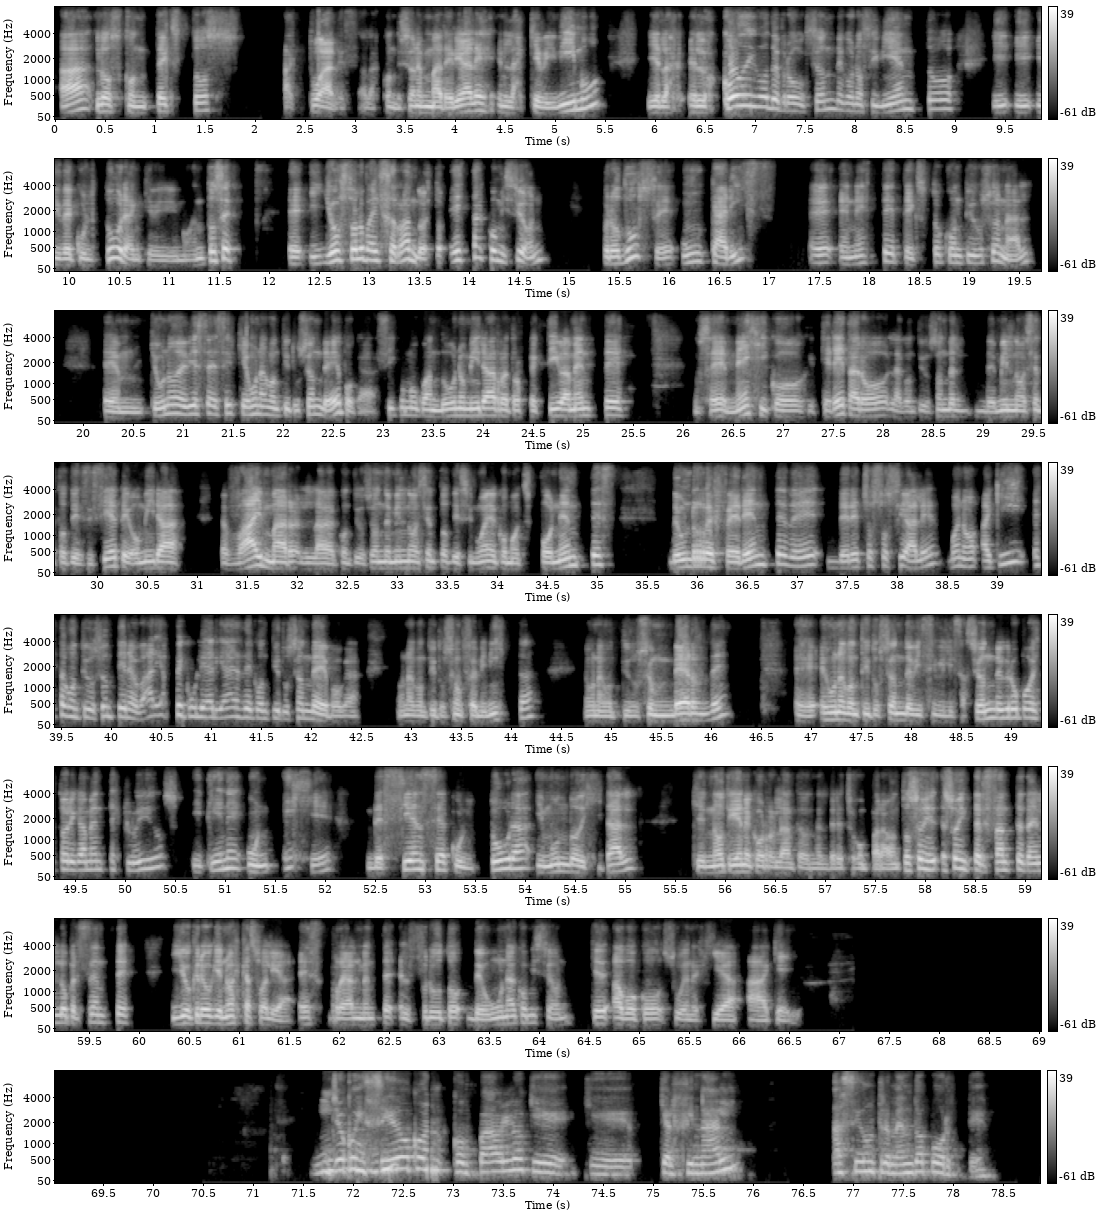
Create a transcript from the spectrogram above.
a los contextos actuales, a las condiciones materiales en las que vivimos y en, los códigos de producción de conocimiento y, de cultura en que vivimos. Entonces, eh, y yo solo para ir cerrando esto, esta comisión produce un cariz eh, en este texto constitucional Em, que uno debiese decir que es una constitución de época, así como cuando uno mira retrospectivamente, no sé, México, Querétaro, la constitución del, de 1917, o mira Weimar, la constitución de 1919, como exponentes de un referente de derechos sociales. Bueno, aquí esta constitución tiene varias peculiaridades de constitución de época. Una constitución feminista, una constitución verde, eh, es una constitución de visibilización de grupos históricamente excluidos y tiene un eje de ciencia, cultura y mundo digital que no tiene correlante con el derecho comparado. Entonces, eso es interesante tenerlo presente y yo creo que no es casualidad, es realmente el fruto de una comisión que abocó su energía a aquello. Yo coincido con, con Pablo que, que, que, al final ha sido un tremendo aporte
